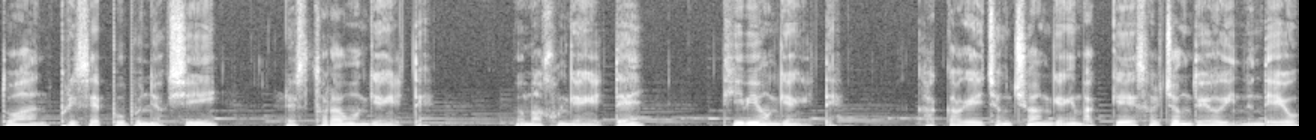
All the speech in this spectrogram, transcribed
또한 프리셋 부분 역시 레스토랑 환경일 때, 음악 환경일 때, TV 환경일 때 각각의 청취 환경에 맞게 설정되어 있는데요.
